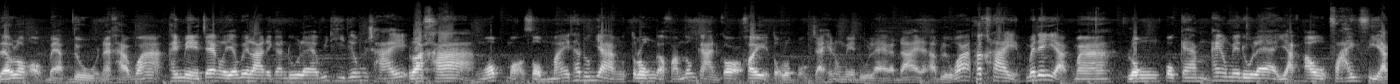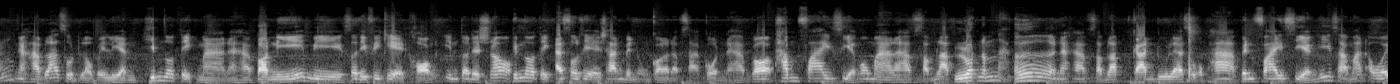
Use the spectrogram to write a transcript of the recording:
แล้วลองออกแบบดูนะครับว่าให้เมย์แจ้งระยะเวลาในการดูแลวิธีที่ต้องใช้ราคางบเหมาะสมไหมถ้าทุกอย่างตรงกับความต้องการก็ค่อยตกลงปลงใจให้น้องเมย์ดูแลกันได้นะครับหรือว่าถ้าใครไม่ได้อยากมาลงโปรแกรมให้น้องเมย์ดูแล อยากเอาไฟล์เสียงนะครับล่าสุดเราไปเรียนฮิปโนติกมานะครับตอนนี้มี Certificate ของ International Hypnotic Association เป็นองค์กรระดับสากลนะครับก็ทำไฟล์เสียงออกมานะครับสำหรับลดน้ำหนักเออนะครับสำหรับการดูแลสุขภาพ เป็นไฟล์เสียงที่สามารถเอาไว้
